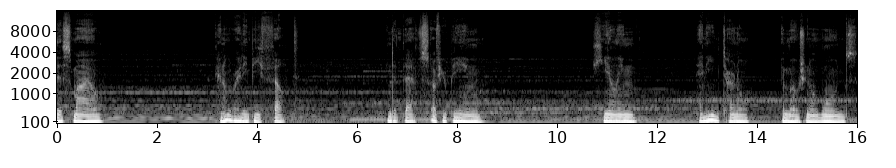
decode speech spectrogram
This smile can already be felt in the depths of your being, healing any internal emotional wounds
